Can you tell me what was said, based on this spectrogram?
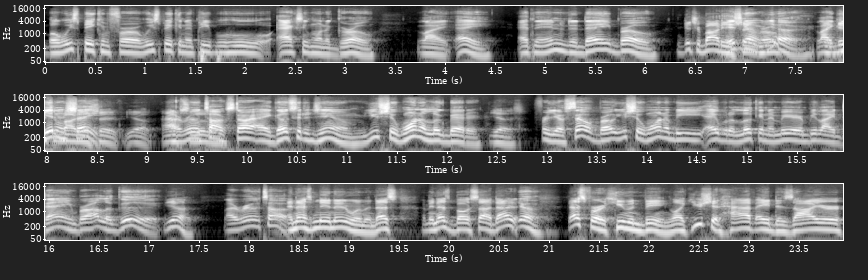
But we speaking for we speaking to people who actually want to grow. Like, hey, at the end of the day, bro, Get your body in It's shape, gonna- bro. yeah, like, get, get your in shape. Yeah, Like absolutely. real talk. Start. Hey, go to the gym. You should want to look better Yes. for yourself, bro. You should want to be able to look in the mirror and be like, "Dang, bro, I look good." Yeah. Like real talk. And that's men and women. That's I mean that's both sides. That Yeah. that's for a human being. Like you should have a desire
